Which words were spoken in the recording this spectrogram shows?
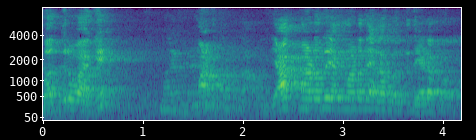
ಭದ್ರವಾಗಿ ಮಾಡ್ತಾರೆ ಯಾಕೆ ಮಾಡೋದು ಹೆಂಗೆ ಮಾಡೋದು ಎಲ್ಲ ಗೊತ್ತಿದೆ ಹೇಳಕ್ ಹೋಗಲ್ಲ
